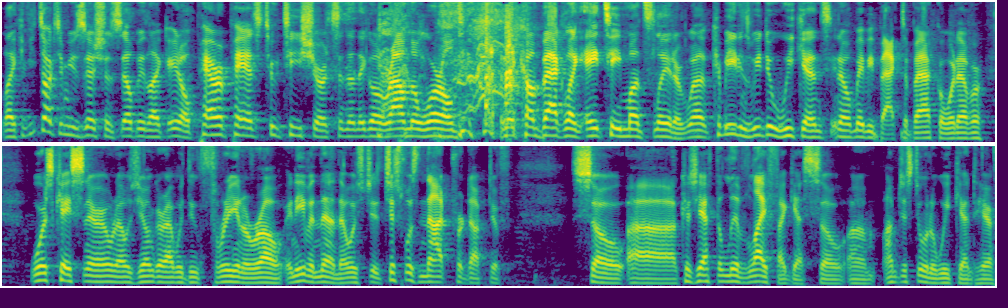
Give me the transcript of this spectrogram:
Like if you talk to musicians, they'll be like, you know, pair of pants, two t-shirts, and then they go around the world and they come back like 18 months later. Well, comedians, we do weekends, you know, maybe back to back or whatever. Worst case scenario, when I was younger, I would do three in a row, and even then, that was just just was not productive. So, because you have to live life, I guess. So, um, I'm just doing a weekend here.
